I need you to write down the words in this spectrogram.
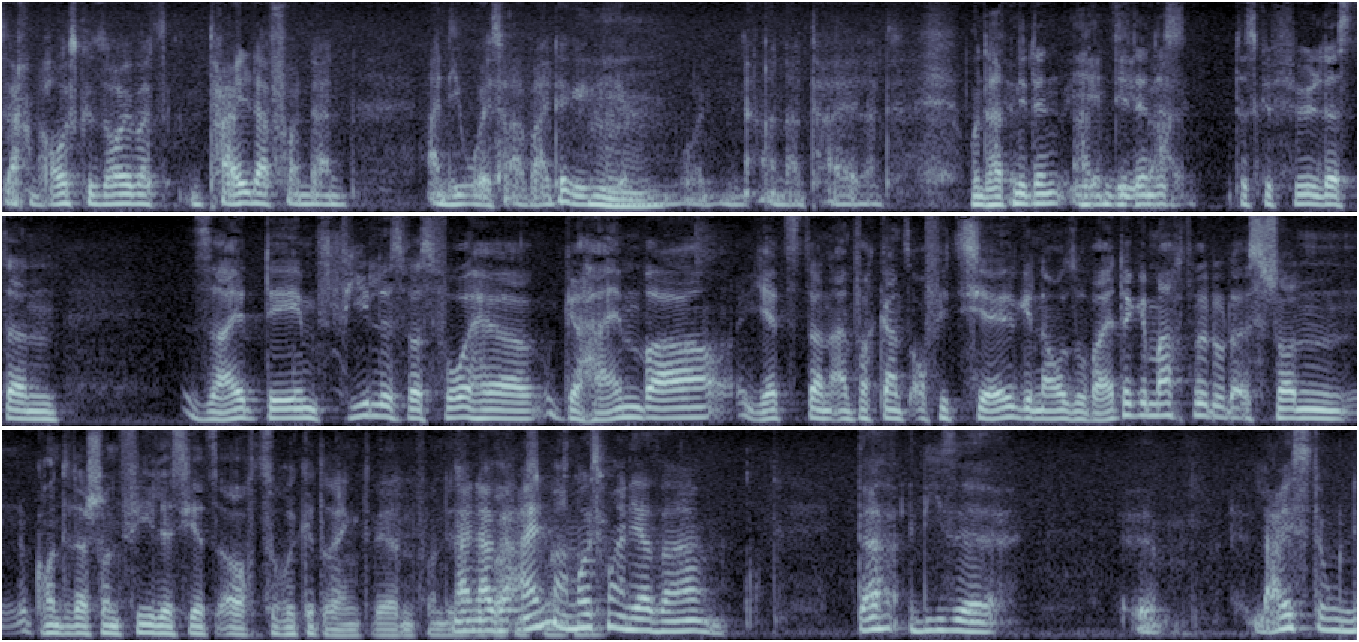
Sachen rausgesäubert, ein Teil davon dann an die USA weitergegeben hm. und ein anderer Teil hat. Und hatten die denn, hatten die denn das, das Gefühl, dass dann seitdem vieles, was vorher geheim war, jetzt dann einfach ganz offiziell genauso weitergemacht wird? Oder ist schon, konnte da schon vieles jetzt auch zurückgedrängt werden von diesem Nein, also einmal muss man ja sagen, dass diese äh, Leistung,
